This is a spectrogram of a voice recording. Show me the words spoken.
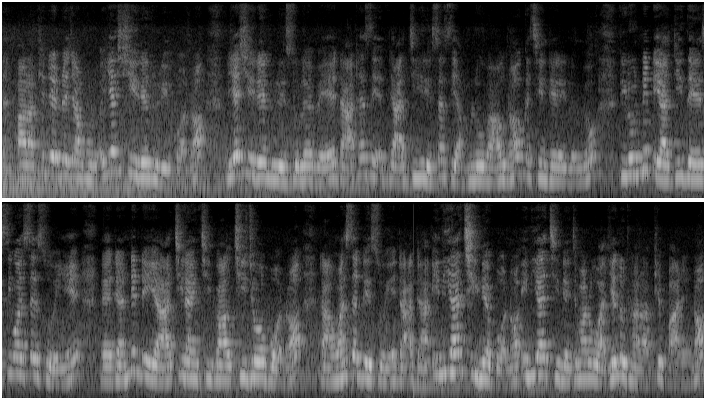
နဲ့ပါတာဖြစ်တဲ့အတွက်ကြောင့်မို့လို့အရက်ရှည်တဲ့လူတွေပေါ့နော်အရက်ရှည်တဲ့လူတွေဆိုလည်းပဲဒါအထက်စင်အပြာကြီးတွေဆက်စရာမလိုပါဘူးနော်ကချင်တဲတွေလိုမျိုးဒီလိုနှစ်တရာကြီးတဲ့ sequence set ဆိုရင်အဲဒါနှစ်တရာခြိတိုင်းခြိပေါက်ခြိကြောပေါ့နော်ဒါ1 set တွေဆိုရင်ဒါဒါအိန္ဒိယခြိနဲ့ပေါ့နော်အိန္ဒိယခြိနဲ့ကျမတို့ကလုပ်ထားတာဖြစ်ပါတယ်နော်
